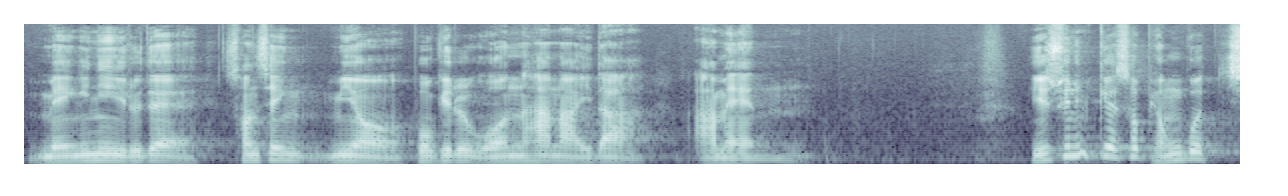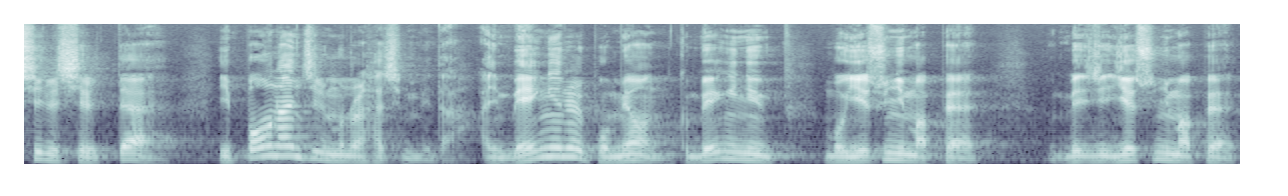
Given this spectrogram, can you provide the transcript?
맹인이 이르되 선생이여 보기를 원하나이다. 아멘. 예수님께서 병 고치실 때 이 뻔한 질문을 하십니다. 아니 맹인을 보면 그 맹인이 뭐 예수님 앞에 예수님 앞에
